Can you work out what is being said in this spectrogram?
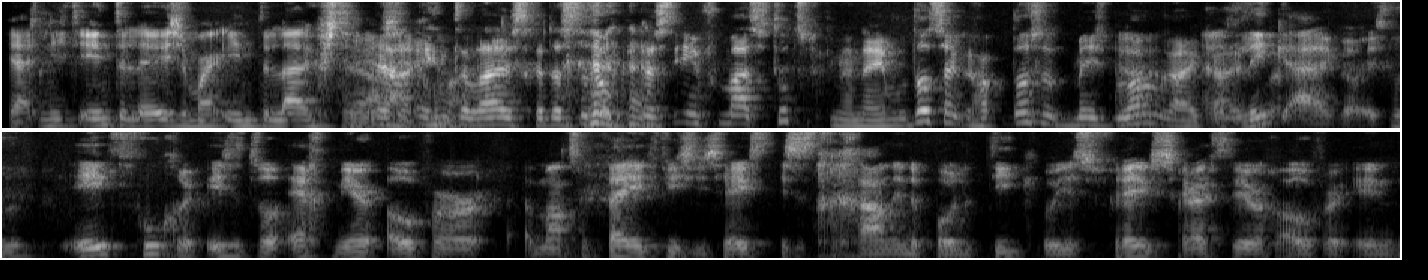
ja, niet in te lezen, maar in te luisteren. Ja, Ja, zeg in te luisteren. Dat is, ook, dat is de informatie tot zich kunnen nemen. Want dat is, eigenlijk, dat is het meest belangrijke. Ja, en het eigenlijk. link eigenlijk wel is. Want het- vroeger is het wel echt meer over maatschappijvisies. Heeft, is het gegaan in de politiek. Je Frederik schrijft er heel erg over in,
